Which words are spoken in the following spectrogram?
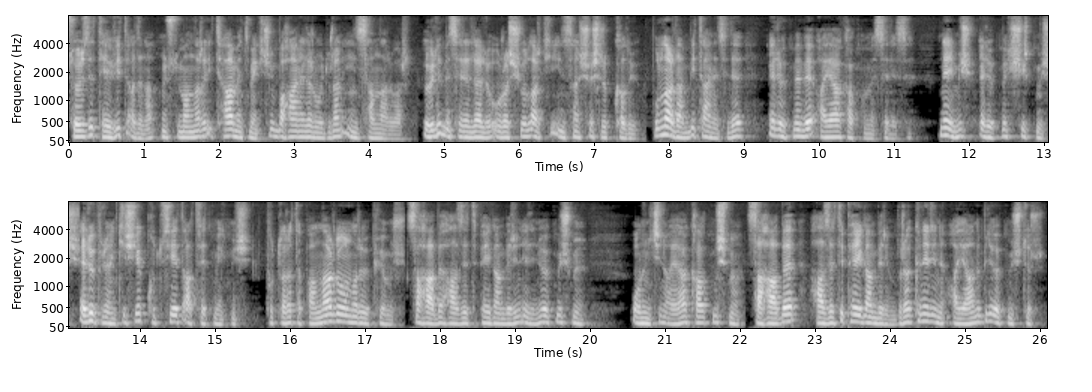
Sözde tevhid adına Müslümanları itham etmek için bahaneler uyduran insanlar var. Öyle meselelerle uğraşıyorlar ki insan şaşırıp kalıyor. Bunlardan bir tanesi de el öpme ve ayağa kalkma meselesi. Neymiş? El öpmek şirkmiş. El öpülen kişiye kutsiyet atfetmekmiş. Putlara tapanlar da onları öpüyormuş. Sahabe Hazreti Peygamber'in elini öpmüş mü? Onun için ayağa kalkmış mı? Sahabe Hazreti Peygamber'in bırakın elini ayağını bile öpmüştür.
